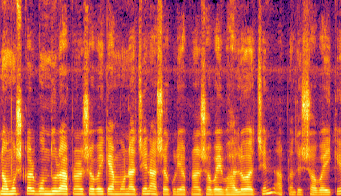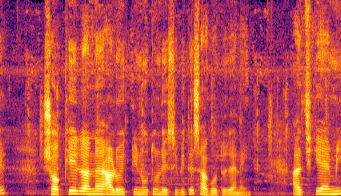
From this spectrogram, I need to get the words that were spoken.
নমস্কার বন্ধুরা, আপনারা সবাই কেমন আছেন? আশা করি আপনারা সবাই ভালো আছেন। আপনাদের সবাইকে শখের রান্নায় আরও একটি নতুন রেসিপিতে স্বাগত জানাই। আজকে আমি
